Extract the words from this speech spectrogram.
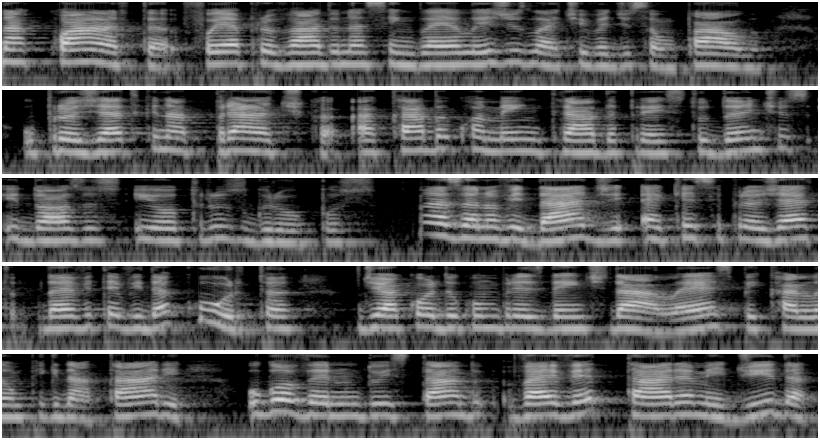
Na quarta, foi aprovado na Assembleia Legislativa de São Paulo o projeto que, na prática, acaba com a meia entrada para estudantes, idosos e outros grupos. Mas a novidade é que esse projeto deve ter vida curta. De acordo com o presidente da Alesp, Carlão Pignatari, o governo do estado vai vetar a medida,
